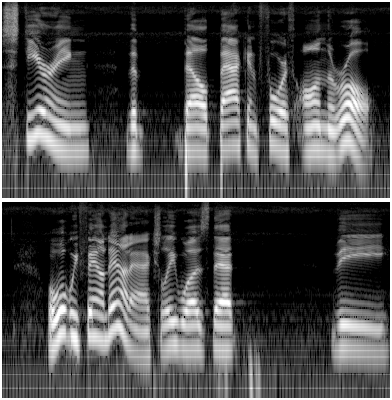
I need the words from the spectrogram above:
steering the belt back and forth on the roll. Well, what we found out actually was that the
